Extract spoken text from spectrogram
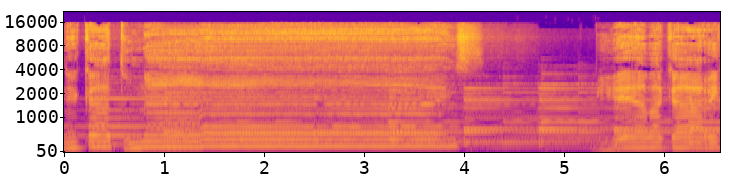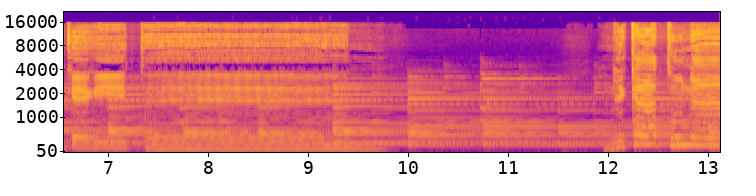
Nekatu naiz. Bidea bakarrik egiten. Nekatu naiz.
